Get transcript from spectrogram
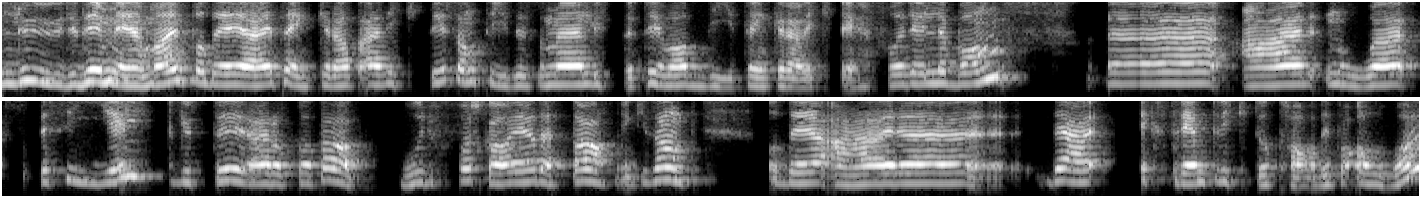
lure de med meg på det jeg tenker at er viktig, samtidig som jeg lytter til hva de tenker er viktig. For relevans eh, er noe spesielt gutter er opptatt av. Hvorfor skal jeg dette? Ikke sant? Og det er, eh, det er ekstremt viktig å ta dem på alvor.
